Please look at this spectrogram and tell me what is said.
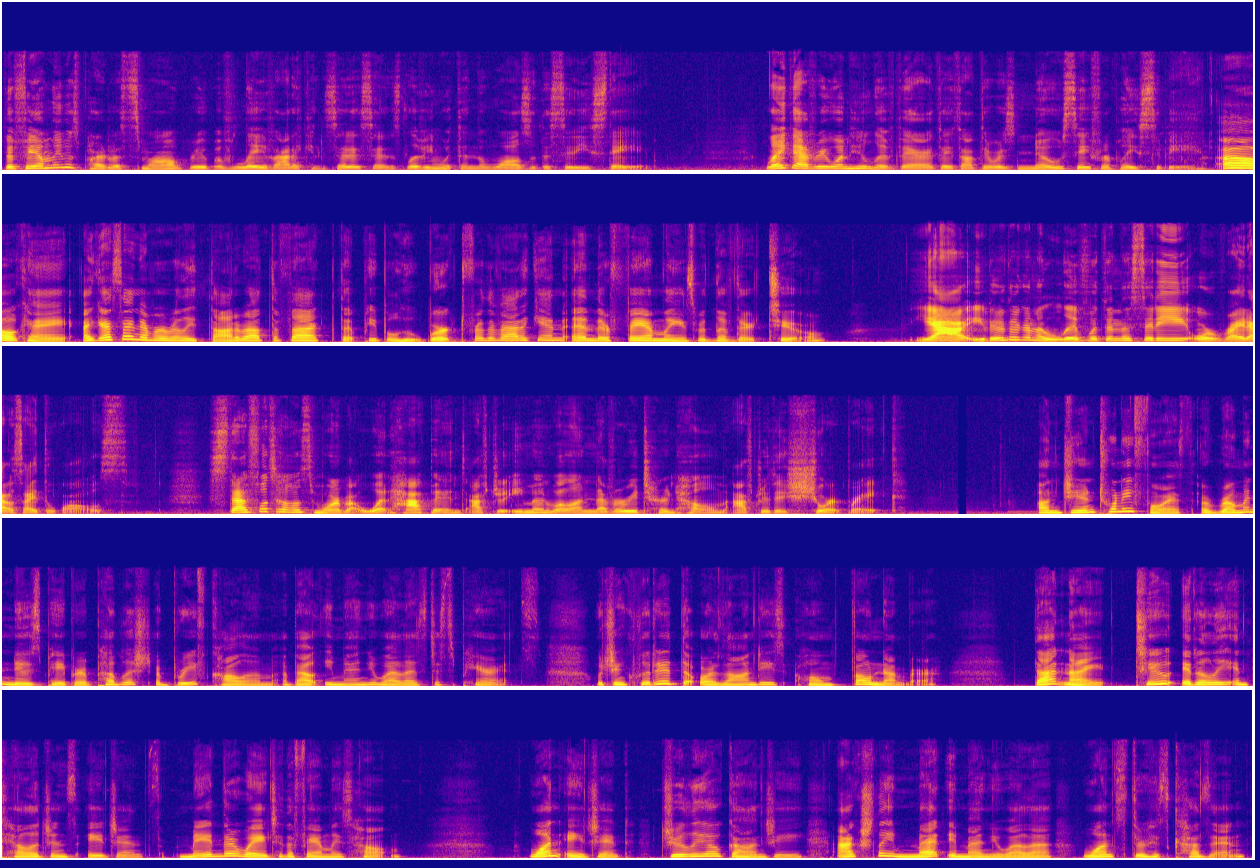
The family was part of a small group of lay Vatican citizens living within the walls of the city state. Like everyone who lived there, they thought there was no safer place to be. Oh, okay. I guess I never really thought about the fact that people who worked for the Vatican and their families would live there too. Yeah, either they're going to live within the city or right outside the walls. Steph will tell us more about what happened after Emanuela never returned home after this short break. On June 24th, a Roman newspaper published a brief column about Emanuela's disappearance, which included the Orlandi's home phone number. That night, two Italy intelligence agents made their way to the family's home. One agent, Giulio Gangi, actually met Emanuela once through his cousin.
